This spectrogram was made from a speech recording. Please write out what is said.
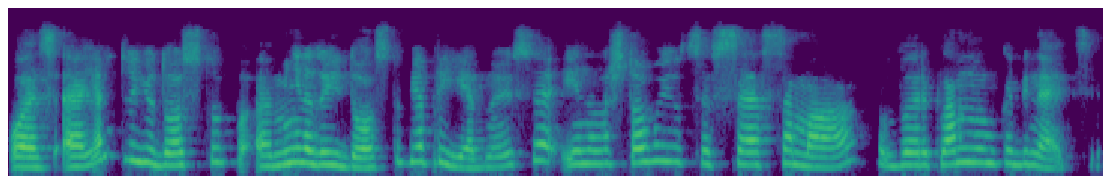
Ось е, я надаю доступ, е, мені надають доступ, я приєднуюся і налаштовую це все сама в рекламному кабінеті.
